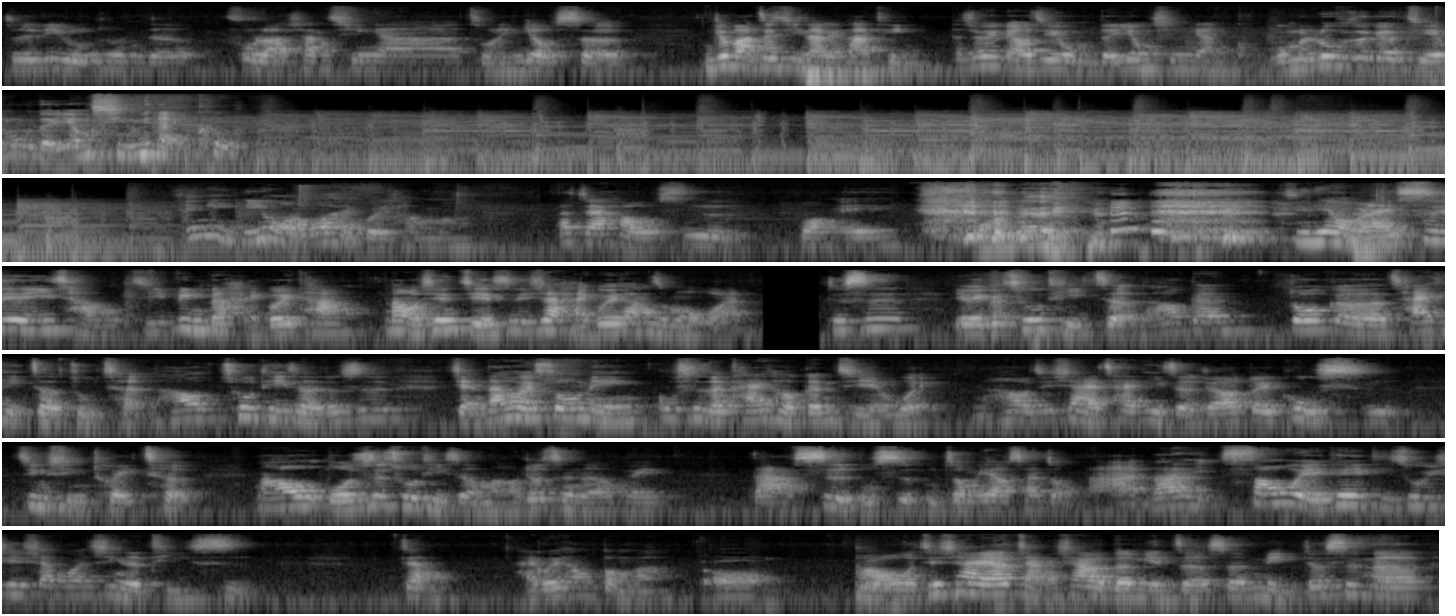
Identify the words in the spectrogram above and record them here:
就是例如说你的父老乡亲啊，左邻右舍，你就把这集拿给他听，他就会了解我们的用心良苦，我们录这个节目的用心良苦。哎，你你有玩过海龟汤吗？大家好，我是王 A。王 A，今天我们来试验一场疾病的海龟汤。那我先解释一下海龟汤怎么玩，就是有一个出题者，然后跟多个猜题者组成，然后出题者就是简单会说明故事的开头跟结尾，然后接下来猜题者就要对故事进行推测。然后我是出题者嘛，我就只能回答是不是不重要三种答案，那稍微也可以提出一些相关性的提示。这样海龟汤懂吗？哦，好，我接下来要讲一下我的免责声明，就是呢，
